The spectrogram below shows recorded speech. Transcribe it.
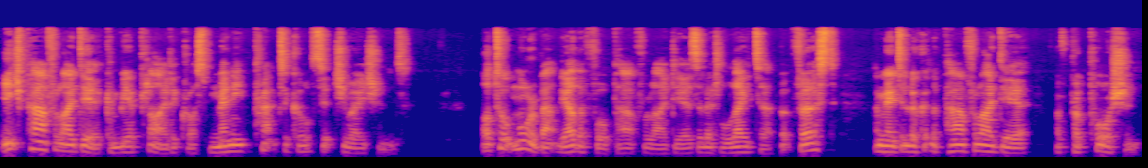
Each powerful idea can be applied across many practical situations. I'll talk more about the other four powerful ideas a little later, but first I'm going to look at the powerful idea of proportion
